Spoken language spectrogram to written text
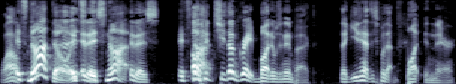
Wow. It's not though. It's, it is. it's not. It is. It's oh. She, she's done great, but it was an Impact. Like you didn't have to put that butt in there.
